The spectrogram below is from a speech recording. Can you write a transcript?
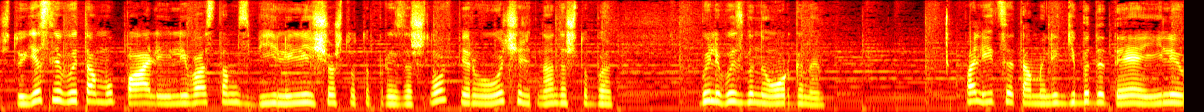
что если вы там упали, или вас там сбили, или еще что-то произошло, в первую очередь надо, чтобы были вызваны органы. Полиция там, или ГИБДД, или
